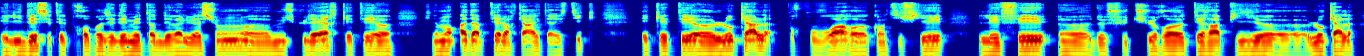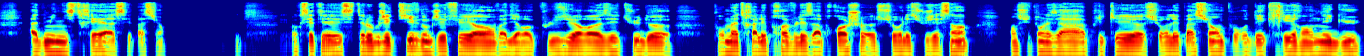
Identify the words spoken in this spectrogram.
Et l'idée, c'était de proposer des méthodes d'évaluation euh, musculaire qui étaient euh, finalement adaptées à leurs caractéristiques et qui étaient euh, locales pour pouvoir quantifier l'effet euh, de futures euh, thérapies euh, locales administrées à ces patients. Donc c'était c'était l'objectif. Donc j'ai fait on va dire plusieurs études pour mettre à l'épreuve les approches sur les sujets sains. Ensuite on les a appliquées sur les patients pour décrire en aigu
